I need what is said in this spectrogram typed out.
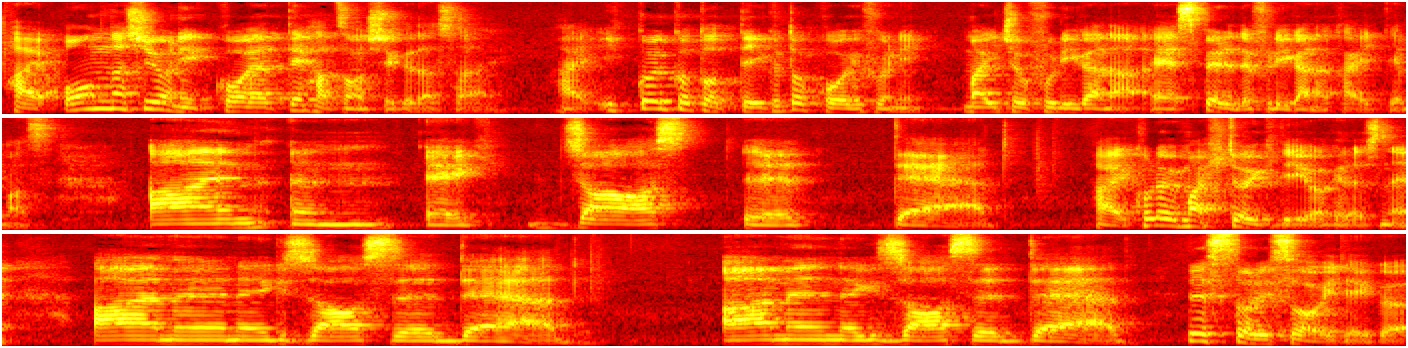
はい同じようにこうやって発音してください。はい、一個一個取っていくとこういうふうに、まあ、一応振り仮名、えースペルで振り仮名書いてます。I'm an exhausted dad. はい。これをまあ一息で言うわけですね。I'm an exhausted dad. I'm an exhausted dad. でストレスを置いていく。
